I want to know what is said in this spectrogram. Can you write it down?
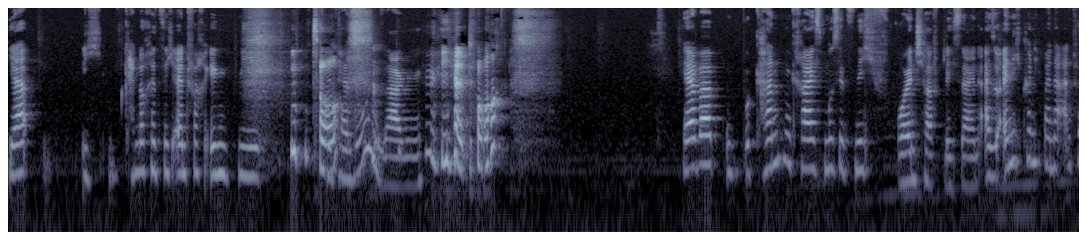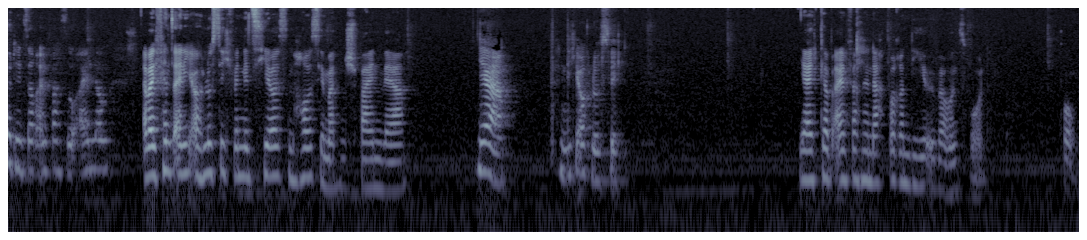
Ja, ich kann doch jetzt nicht einfach irgendwie doch. eine Person sagen. ja, doch. Ja, aber Bekanntenkreis muss jetzt nicht freundschaftlich sein. Also eigentlich könnte ich meine Antwort jetzt auch einfach so einloggen. Aber ich fände es eigentlich auch lustig, wenn jetzt hier aus dem Haus jemand ein Schwein wäre. Ja, finde ich auch lustig. Ja, ich glaube einfach eine Nachbarin, die hier über uns wohnt. Punkt.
